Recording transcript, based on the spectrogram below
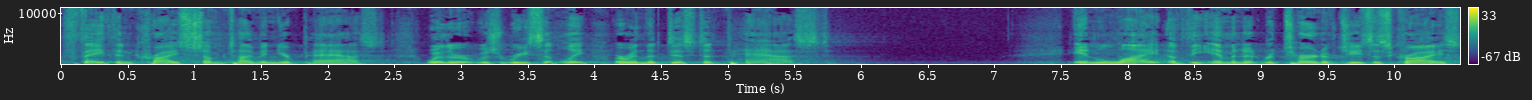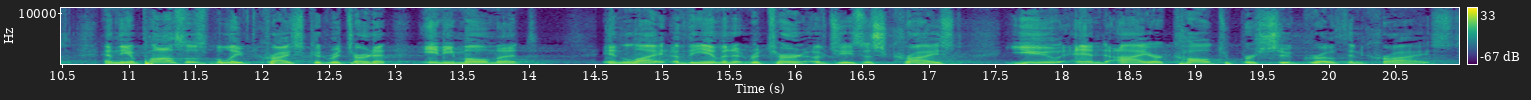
faith in Christ sometime in your past, whether it was recently or in the distant past, in light of the imminent return of Jesus Christ, and the apostles believed Christ could return at any moment, in light of the imminent return of Jesus Christ, you and I are called to pursue growth in Christ.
